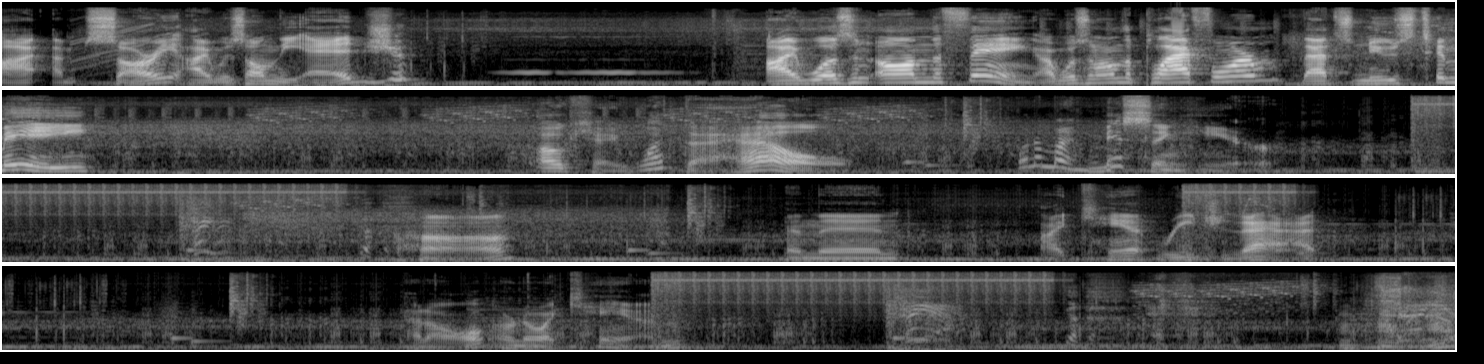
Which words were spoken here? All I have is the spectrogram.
I, I'm sorry, I was on the edge? I wasn't on the thing. I wasn't on the platform? That's news to me. Okay, what the hell? What am I missing here? Huh. And then I can't reach that at all. Or no, I can. Mm -hmm.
